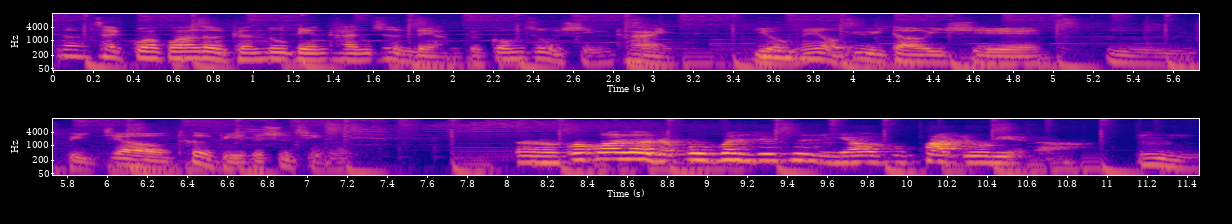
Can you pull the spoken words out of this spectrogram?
那在刮刮乐跟路边摊这两个工作形态，有没有遇到一些嗯比较特别的事情呢？呃，刮刮乐的部分就是你要不怕丢脸啊，嗯。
